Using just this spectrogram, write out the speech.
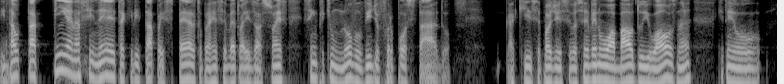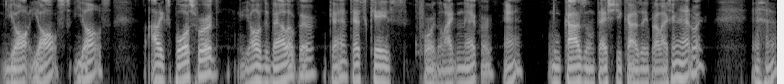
E dar o tapinha na sineta, aquele tapa esperto para receber atualizações sempre que um novo vídeo for postado. Aqui você pode, se você ver no About do Yalls, né? Que tem o Yalls, Yalls, Alex Bosford, Y'all developer, okay? test case for the Lightning Network, yeah? um caso, um teste de caso aí para Lightning Network. Uhum.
